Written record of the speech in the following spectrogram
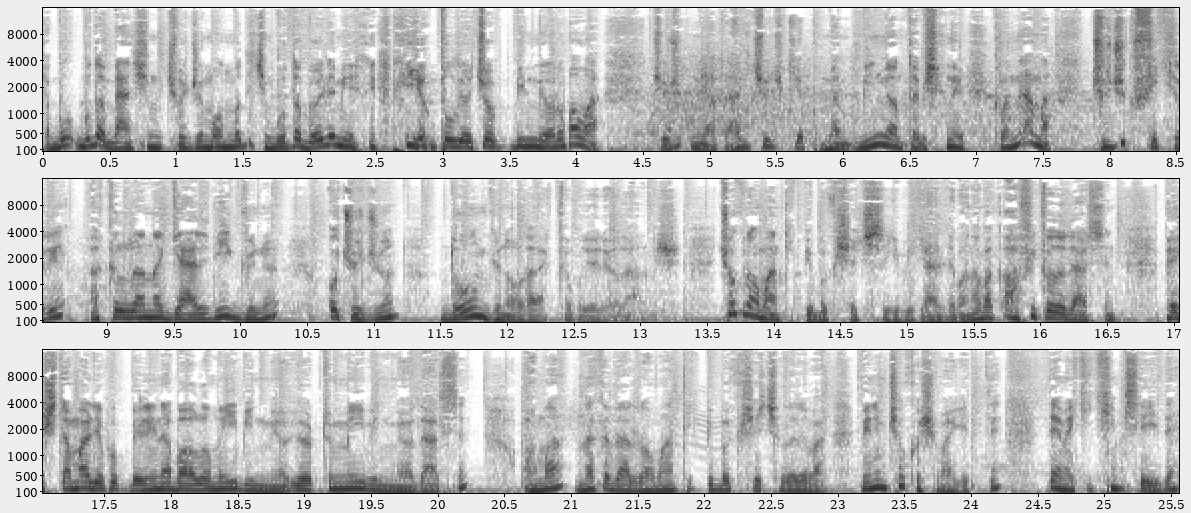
Ya bu, bu da ben şimdi çocuğum olmadığı için bu da böyle mi yapılıyor çok bilmiyorum ama çocuk mu yaptı? Hadi çocuk yapın. Ben bilmiyorum tabii şimdi konu ama çocuk fikri akıllarına geldiği günü o çocuğun doğum günü olarak kabul ediyorlarmış. Çok romantik bir bakış açısı gibi geldi bana. Bak Afrikalı dersin. Peştemal yapıp beline bağlamayı bilmiyor, örtünmeyi bilmiyor dersin. Ama ne kadar romantik bir bakış açıları var. Benim çok hoşuma gitti. Demek ki kimseyi de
